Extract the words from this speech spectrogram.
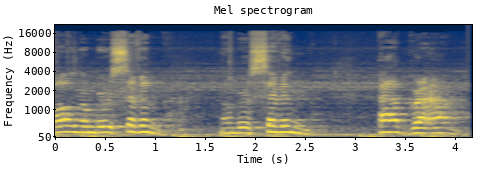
Ball number seven. Number seven, Pat Graham.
